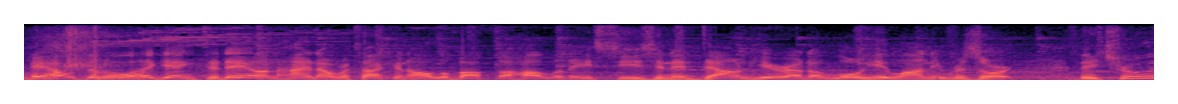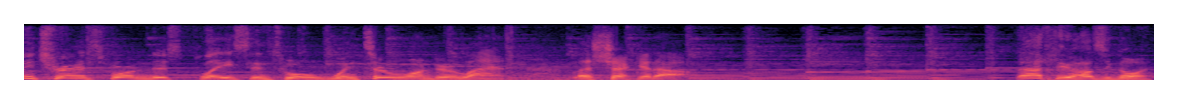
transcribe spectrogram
Hey, how's it, Aloha Gang? Today on HI Now, we're talking all about the holiday season. And down here at Alohilani Resort, they truly transformed this place into a winter wonderland. Let's check it out. Matthew, how's it going?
